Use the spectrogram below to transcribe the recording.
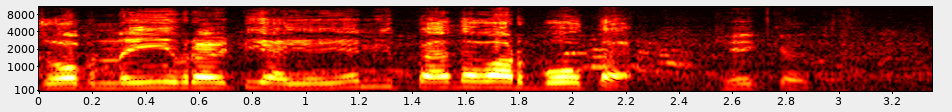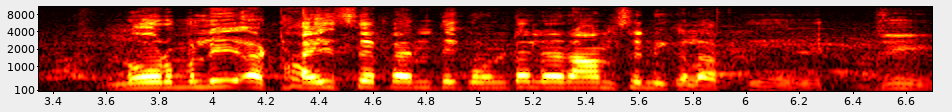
जो अब नई वैरायटी आई है इनकी पैदावार बहुत है ਠੀਕ ਹੈ ਜੀ नॉर्मली 28 से 35 कुंटल आराम से निकल आती हैं ये ਜੀ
